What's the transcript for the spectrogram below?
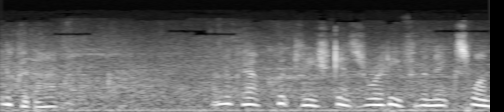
Look at that. And look how quickly she gets ready for the next one.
